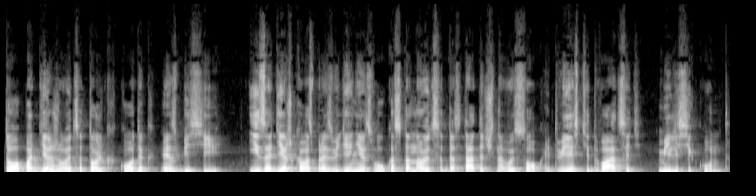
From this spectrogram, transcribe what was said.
то поддерживается только кодек SBC. И задержка воспроизведения звука становится достаточно высокой, 220 миллисекунд.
